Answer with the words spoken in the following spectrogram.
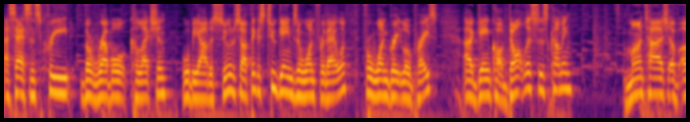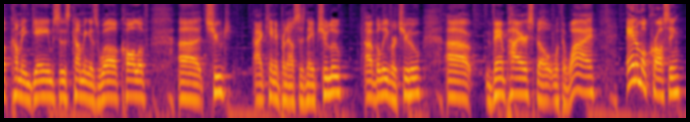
Assassin's Creed: The Rebel Collection will be out as soon. So I think it's two games in one for that one for one great low price. A game called Dauntless is coming. Montage of upcoming games is coming as well. Call of uh, Chu, I can't even pronounce his name. Chulu, I believe, or Chuhu. Uh, Vampire, spelled with a Y. Animal Crossing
